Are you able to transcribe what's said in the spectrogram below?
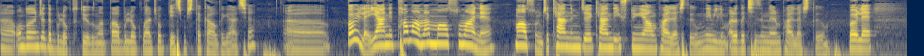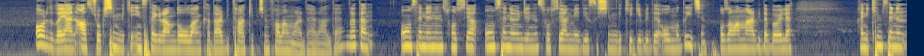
Ee, ondan önce de blog tutuyordum hatta bloglar çok geçmişte kaldı gerçi. Ee, böyle yani tamamen masumane, masumca, kendimce kendi iş dünyamı paylaştığım, ne bileyim arada çizimlerimi paylaştığım. Böyle orada da yani az çok şimdiki Instagram'da olan kadar bir takipçim falan vardı herhalde. Zaten 10 senenin sosyal 10 sene öncenin sosyal medyası şimdiki gibi de olmadığı için o zamanlar bir de böyle Hani kimsenin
